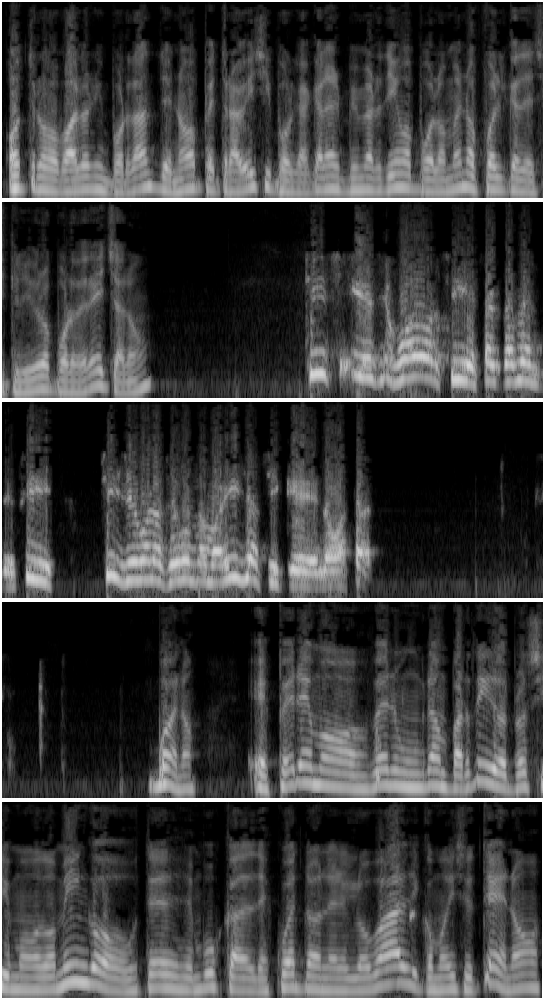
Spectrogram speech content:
Otro valor importante, ¿no? Petravisi, porque acá en el primer tiempo por lo menos fue el que desequilibró por derecha, ¿no? Sí, sí, ese jugador, sí, exactamente. Sí, sí, llegó a la segunda amarilla, así que no va a estar. Bueno, esperemos ver un gran partido el próximo domingo. Ustedes en busca del descuento en el global y como dice usted, ¿no?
